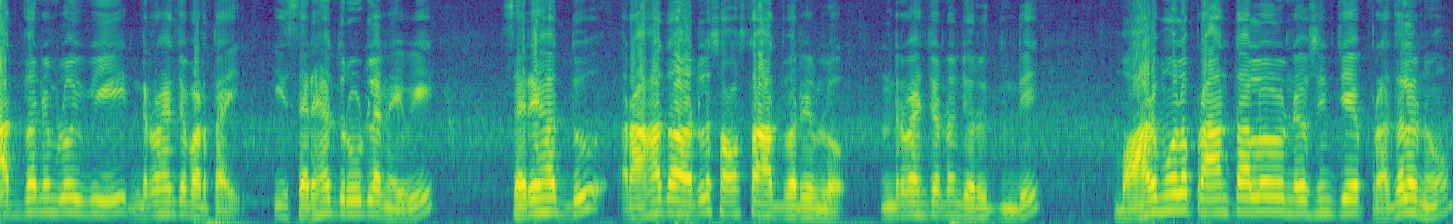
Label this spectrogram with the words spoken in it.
ఆధ్వర్యంలో ఇవి నిర్వహించబడతాయి. ఈ సరిహద్దు రోడ్లు అనేవి సరిహద్దు రహదారుల సంస్థ ఆధ్వర్యంలో నిర్వహించడం జరుగుతుంది. మారుమూల ప్రాంతాలలో నివసించే ప్రజలను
